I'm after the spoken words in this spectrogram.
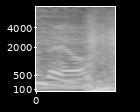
한데요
